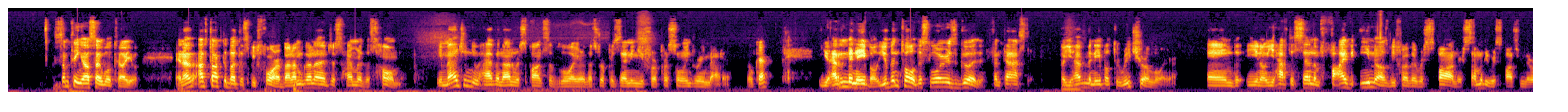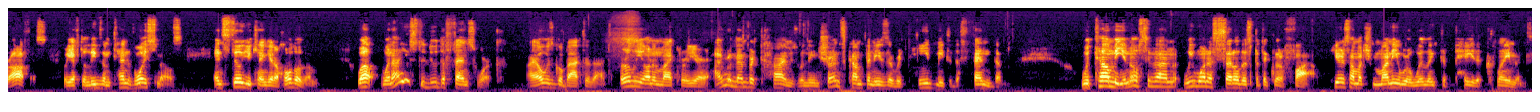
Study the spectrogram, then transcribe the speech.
Something else I will tell you, and I've, I've talked about this before, but I'm going to just hammer this home. Imagine you have an unresponsive lawyer that's representing you for a personal injury matter, okay? You haven't been able, you've been told this lawyer is good, fantastic, but you haven't been able to reach your lawyer. And you know you have to send them five emails before they respond, or somebody responds from their office, or you have to leave them ten voicemails, and still you can't get a hold of them. Well, when I used to do defense work, I always go back to that. Early on in my career, I remember times when the insurance companies that retained me to defend them would tell me, you know, Sivan, we want to settle this particular file. Here's how much money we're willing to pay the claimant.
